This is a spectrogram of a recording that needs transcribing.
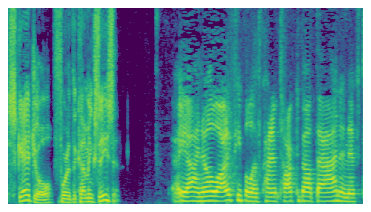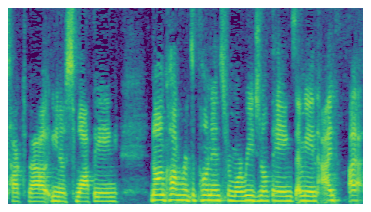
schedule for the coming season. Yeah, I know a lot of people have kind of talked about that and have talked about you know swapping non-conference opponents for more regional things. I mean, I, I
